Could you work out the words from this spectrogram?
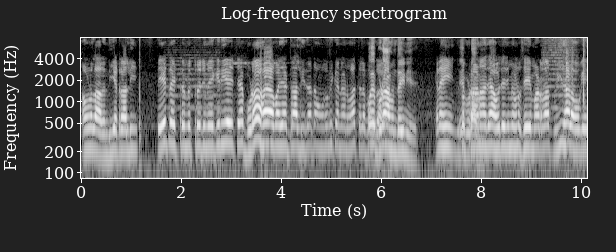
ਆਉਣ ਲਾ ਦਿੰਦੀ ਆ ਟਰਾਲੀ। ਤੇ ਇਹ ਟਰੈਕਟਰ ਮਿੱਤਰੋ ਜਿਵੇਂ ਕਿ ਇਹ ਚਾਹੇ ਬੁੜਾ ਹੋਇਆ ਵਾ ਜਾਂ ਟਰਾਲੀ ਦਾ ਤਾਂ ਉਦੋਂ ਵੀ ਕੰਨਾਂ ਨੂੰ ਹੱਥ ਓਏ ਲਵਾਉਂਦਾ ਬੁੜਾ ਹੁੰਦਾ ਹੀ ਨਹੀਂ ਇਹ। ਕਿ ਨਹੀਂ ਜਦੋਂ ਪੁਰਾਣਾ ਜਾ ਹੋ ਜੇ ਜਿਵੇਂ ਹੁਣ 6 ਮਾਡਲ ਆ 20 ਸਾਲ ਹੋ ਗਏ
